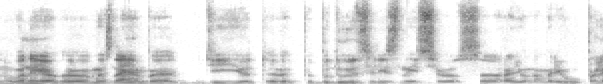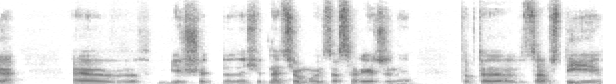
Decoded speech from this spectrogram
Ну, вони, е, ми знаємо, е, діють, е, будують залізницю з району Маріуполя. Більше значить, на цьому і зосереджені. Тобто завжди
